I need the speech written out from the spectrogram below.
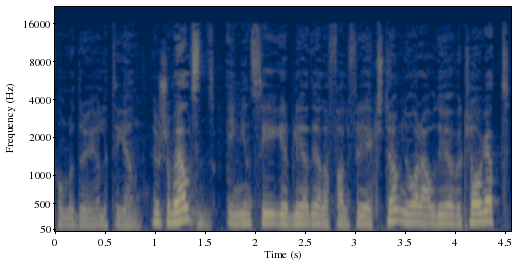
kommer att dröja lite grann. Hur som helst, ingen seger blev det i alla fall för Ekström. Nu har Audi överklagat.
